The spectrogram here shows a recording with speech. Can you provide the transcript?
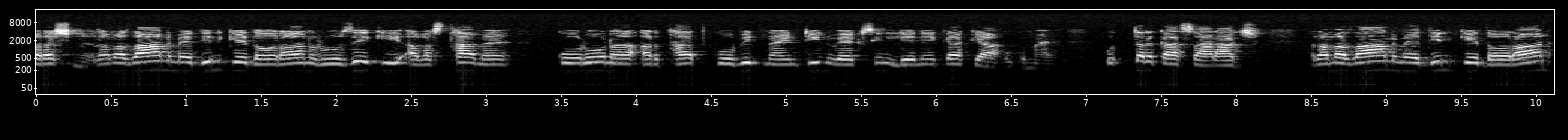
प्रश्न, रमज़ान में दिन के दौरान रोज़े की अवस्था में कोरोना अर्थात कोविड 19 वैक्सीन लेने का क्या हुक्म है? उत्तर का सारांश, रमज़ान में दिन के दौरान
